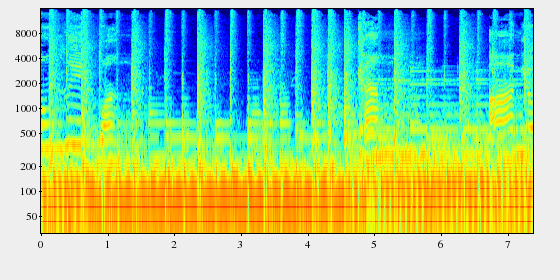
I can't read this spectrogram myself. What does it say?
only one. Come on your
